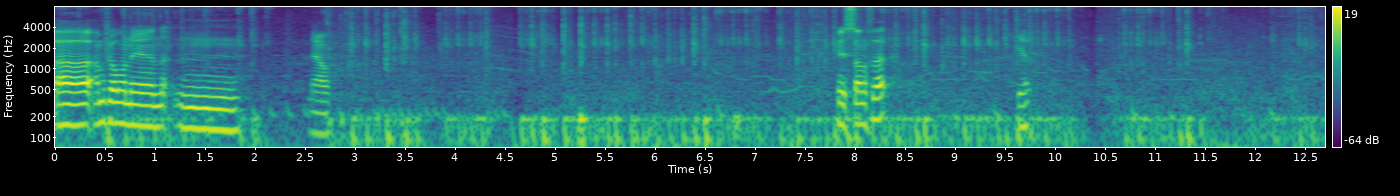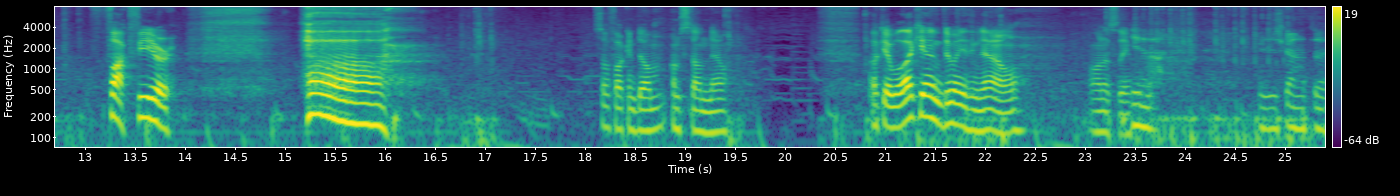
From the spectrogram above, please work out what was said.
Uh, I'm going in mm, now. Can you stun off that? Fuck, fear. so fucking dumb. I'm stunned now. Okay, well I can't do anything now. Honestly. Yeah. You're just gonna have to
